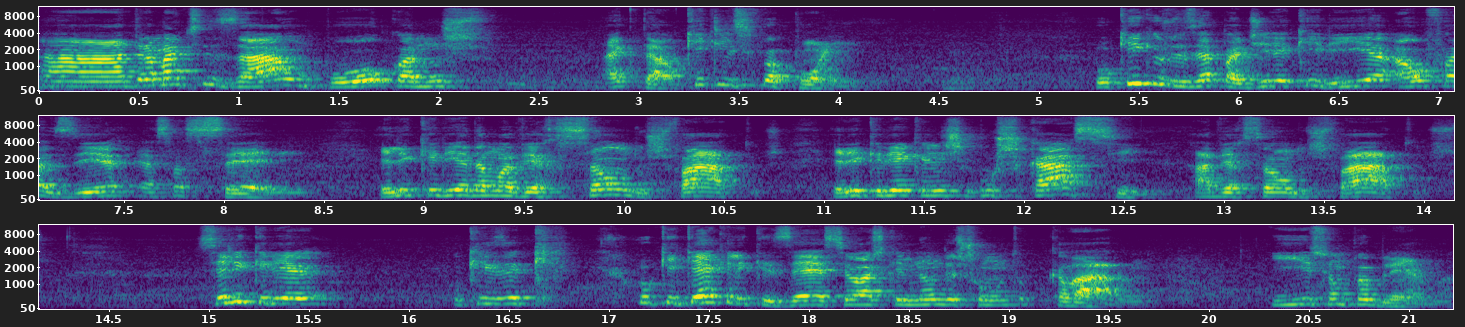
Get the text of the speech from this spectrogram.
a dramatizar um pouco, a nos... Aí que tá, o que, que ele se propõe? O que, que o José Padilha queria ao fazer essa série? Ele queria dar uma versão dos fatos, ele queria que a gente buscasse a versão dos fatos. Se ele queria... O que, o que quer que ele quisesse, eu acho que ele não deixou muito claro. E isso é um problema.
